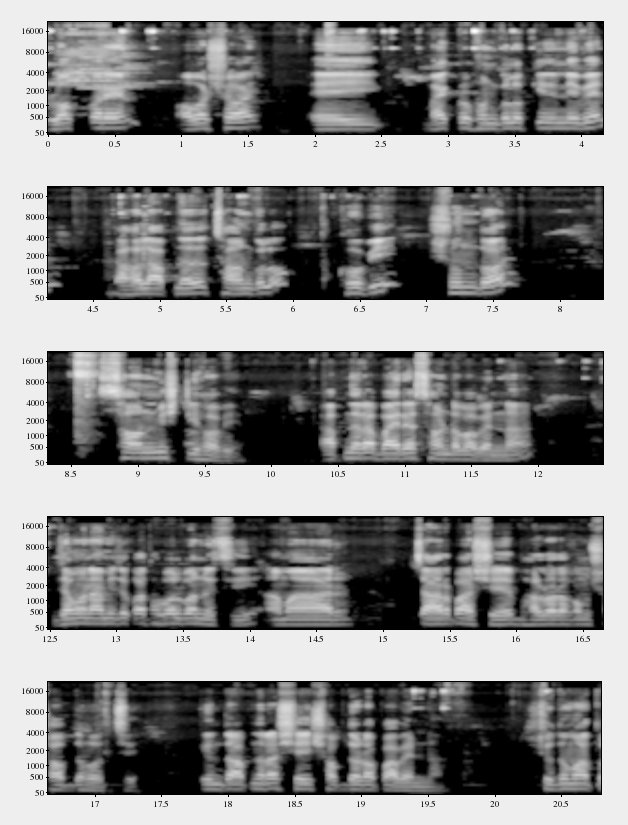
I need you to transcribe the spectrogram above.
ব্লগ করেন, অবশ্যই এই মাইক্রোফোনগুলো কিনে নেবেন। তাহলে আপনাদের সাউন্ডগুলো খুবই সুন্দর সাউন্ড মিষ্টি হবে। আপনারা বাইরের সাউন্ডটা পাবেন না। যেমন আমি যে কথা বলবার নিচ্ছি আমার চারপাশে ভালো রকম শব্দ হচ্ছে, কিন্তু আপনারা সেই শব্দটা পাবেন না, শুধুমাত্র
